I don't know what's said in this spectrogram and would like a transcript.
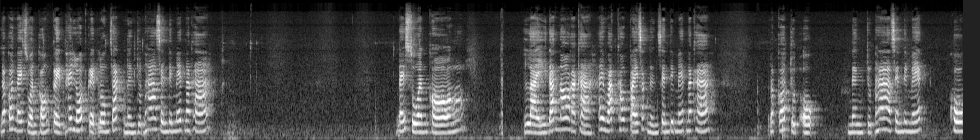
แล้วก็ในส่วนของเกร็ดให้ลดเกร็ดลงสัก 1.5เซนติเมตรนะคะ ในส่วนของ ไหลด้านนอกอะค่ะ ให้วัดเข้าไปสัก1เซนติเมตรนะคะ แล้วก็จุดอก1.5เซนติเมตรโค้ง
